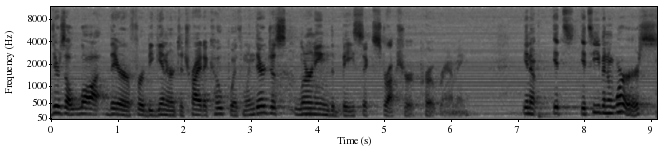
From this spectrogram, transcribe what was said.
there's a lot there for a beginner to try to cope with when they're just learning the basic structure of programming. You know, it's, it's even worse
